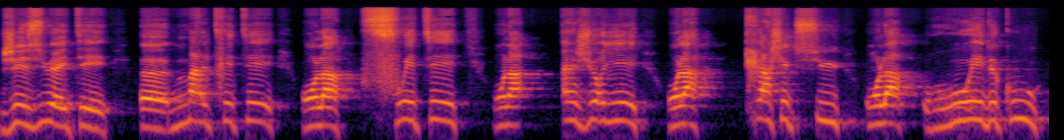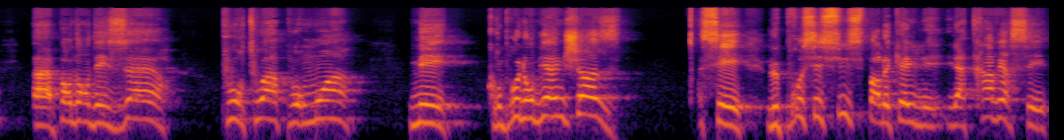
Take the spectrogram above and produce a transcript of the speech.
Jésus a été euh, maltraité, on l'a fouetté, on l'a injurié, on l'a craché dessus, on l'a roué de coups euh, pendant des heures pour toi, pour moi. Mais comprenons bien une chose, c'est le processus par lequel il, a traversé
